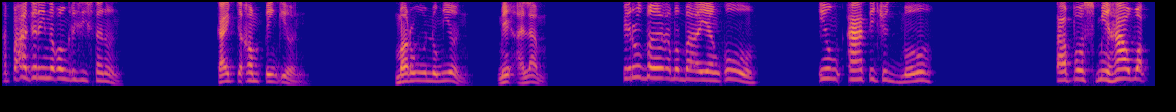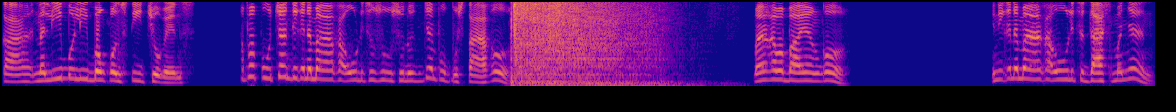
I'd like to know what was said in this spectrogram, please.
Napakagaling na kongresista noon. Kahit kakamping yun. Marunong yun. May alam. Pero mga kababayan ko, yung attitude mo, tapos may hawak ka na libo-libong constituents, Aba putya, hindi ka na makakaulit sa susunod dyan, pupusta ako. Mga kababayan ko, hindi ka na makakaulit sa dasma niyan.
